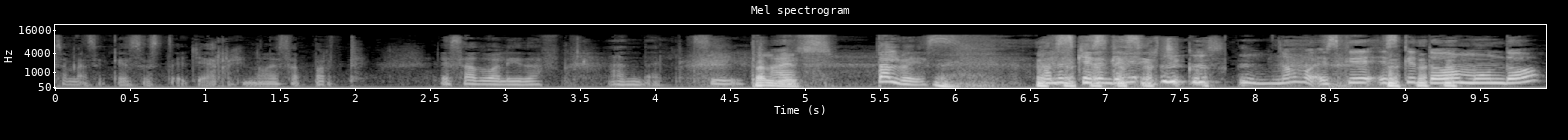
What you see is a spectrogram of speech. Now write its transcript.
Se me hace que es este Jerry, ¿no? Esa parte, esa dualidad. Ándale. Sí. Tal Ay. vez. Tal vez. No les quieren decir, chicos. No, es que es que todo mundo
